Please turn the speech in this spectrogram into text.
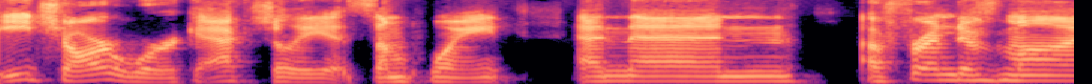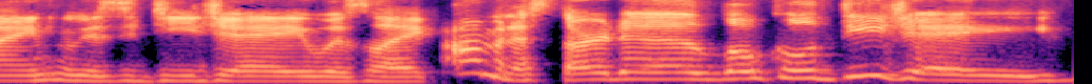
HR work actually at some point. And then a friend of mine who is a DJ was like, I'm going to start a local DJ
